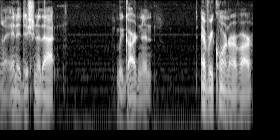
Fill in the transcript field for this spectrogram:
Uh, in addition to that, we garden in every corner of our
